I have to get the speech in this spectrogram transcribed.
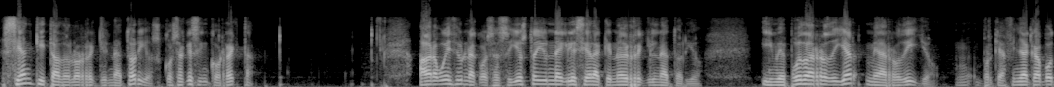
se han quitado los reclinatorios, cosa que es incorrecta. Ahora voy a decir una cosa, si yo estoy en una iglesia en la que no hay reclinatorio y me puedo arrodillar, me arrodillo, porque al fin y al cabo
